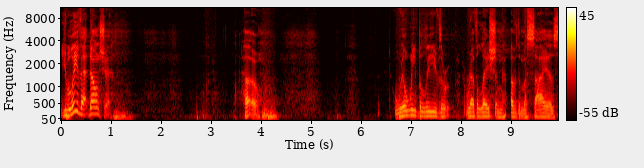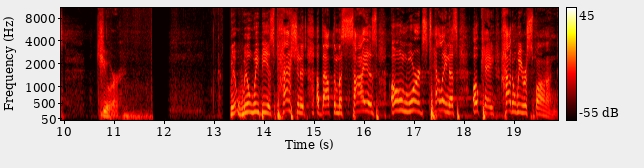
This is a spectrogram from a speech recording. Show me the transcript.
You believe that, don't you? Uh oh. will we believe the revelation of the Messiah's cure? Will we be as passionate about the Messiah's own words telling us, okay, how do we respond?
